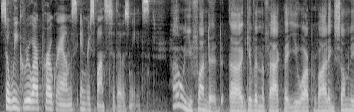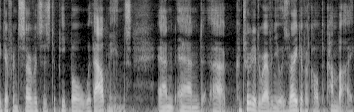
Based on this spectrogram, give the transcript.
So we grew our programs in response to those needs. How are you funded, uh, given the fact that you are providing so many different services to people without means, and and uh, contributed revenue is very difficult to come by?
